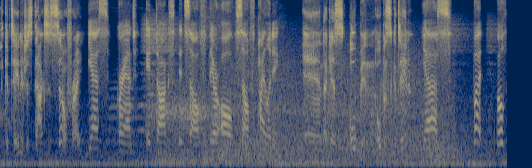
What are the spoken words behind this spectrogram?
The container just docks itself, right? Yes, Grant. It docks itself. They are all self-piloting. And I guess open opens the container? Yes. But both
